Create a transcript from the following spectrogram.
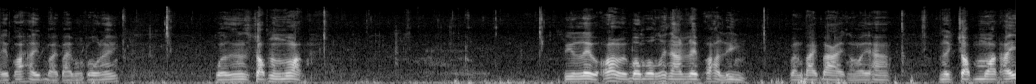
រៀបអស់ហើយបាយបាយបងប្អូនហើយព្រោះចប់នឹងមាត់វាលេបអស់បងប្អូនគេណាលេបអស់លីងបានបាយបាយកុំឲ្យហានៅចប់មាត់ហើយ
